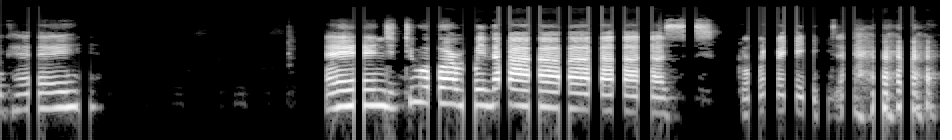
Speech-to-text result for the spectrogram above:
Okay. And two are with us. Great.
